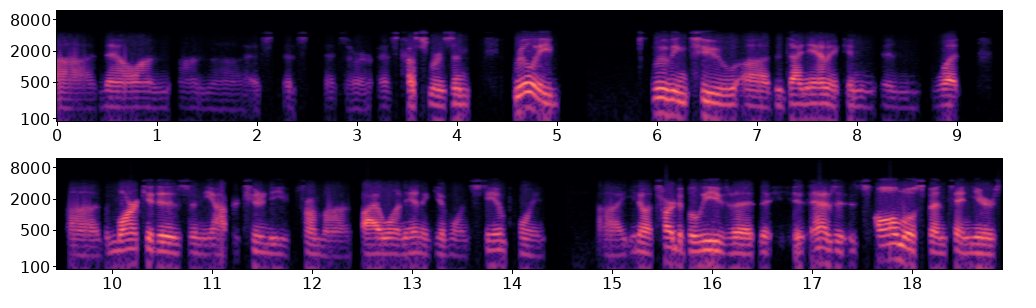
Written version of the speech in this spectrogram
uh, now on, on uh, as, as, as, our, as customers. And really moving to uh, the dynamic and, and what uh, the market is and the opportunity from a buy one and a give one standpoint. Uh, you know, it's hard to believe that, that it has. It's almost been 10 years,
